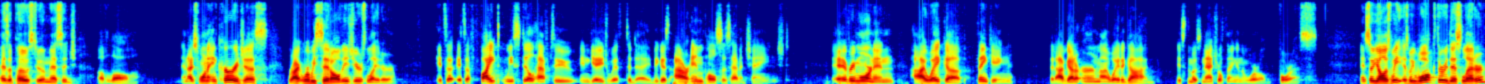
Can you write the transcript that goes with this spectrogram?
as opposed to a message of law. And I just want to encourage us, right where we sit all these years later, it's a, it's a fight we still have to engage with today because our impulses haven't changed. Every morning, I wake up thinking that I've got to earn my way to God. It's the most natural thing in the world for us. And so, y'all, as we, as we walk through this letter,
